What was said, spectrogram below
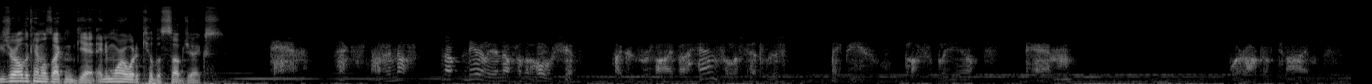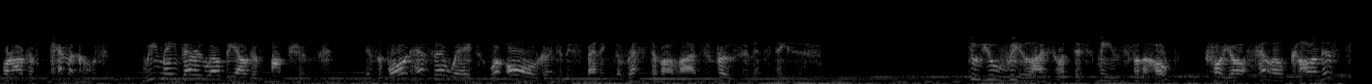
These are all the chemicals I can get. Any more I would have killed the subjects. Damn, that's not enough. Not nearly enough for the whole ship. I could revive a handful of settlers. Maybe, possibly, you know, ten. We're out of time. We're out of chemicals. We may very well be out of options. If the board has their way, we're all going to be spending the frozen in stasis. Do you realize what this means for the Hope? For your fellow colonists?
